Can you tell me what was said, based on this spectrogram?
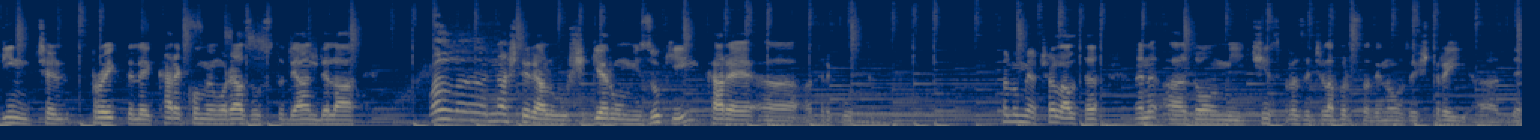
din cel proiectele care comemorează 100 de ani de la well, uh, nașterea lui Shigeru Mizuki, care uh, a trecut pe lumea cealaltă în uh, 2015 la vârsta de 93 uh, de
